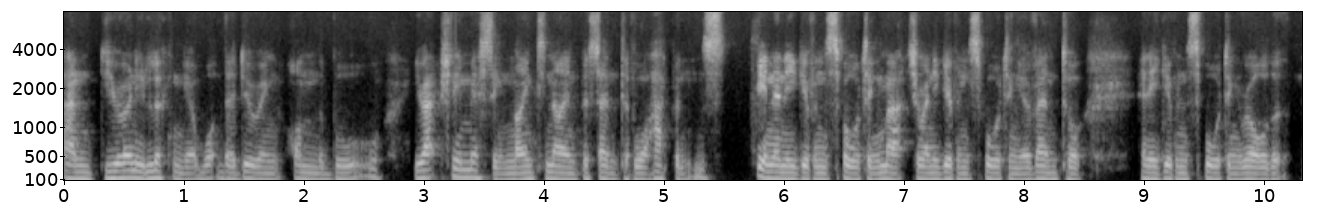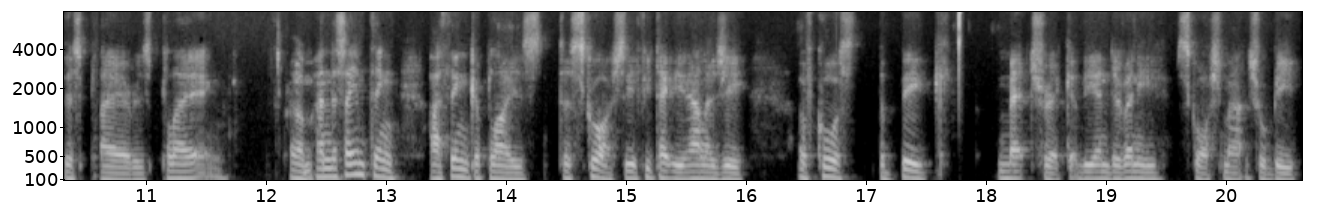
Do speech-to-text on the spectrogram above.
and you're only looking at what they're doing on the ball, you're actually missing 99% of what happens in any given sporting match or any given sporting event or any given sporting role that this player is playing. Um, and the same thing I think applies to squash. So if you take the analogy, of course, the big metric at the end of any squash match will be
